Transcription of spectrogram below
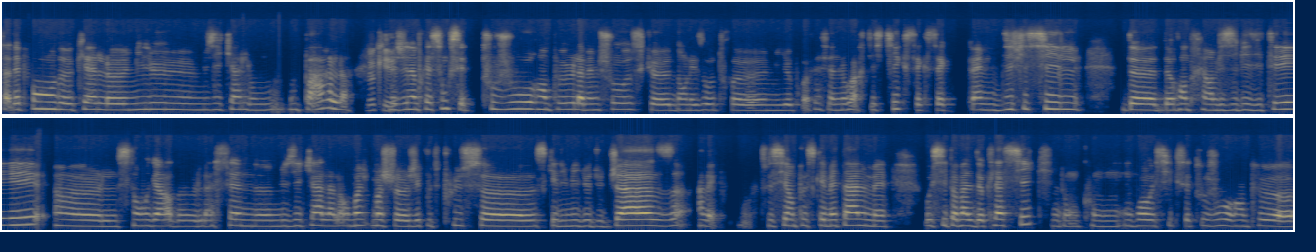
ça dépend de quel milieu musical on, parle. Mais j'ai l'impression que c'est toujours un peu la même chose que dans les autres milieux professionnels ou artistiques, c'est que c'est quand même difficile de, rentrer en visibilité. Euh, si on regarde la scène musicale, alors moi, moi j'écoute plus euh, ce qui est du milieu du jazz, avec aussi un peu ce qui est métal, mais aussi pas mal de classiques. Donc on, voit aussi que c'est toujours un peu euh,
